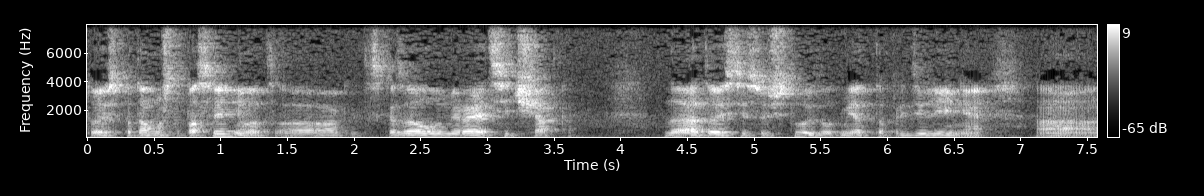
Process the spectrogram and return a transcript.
То есть потому что последний, вот, э, как ты сказала, умирает сетчатка. Да, то есть и существует вот метод определения. Э,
